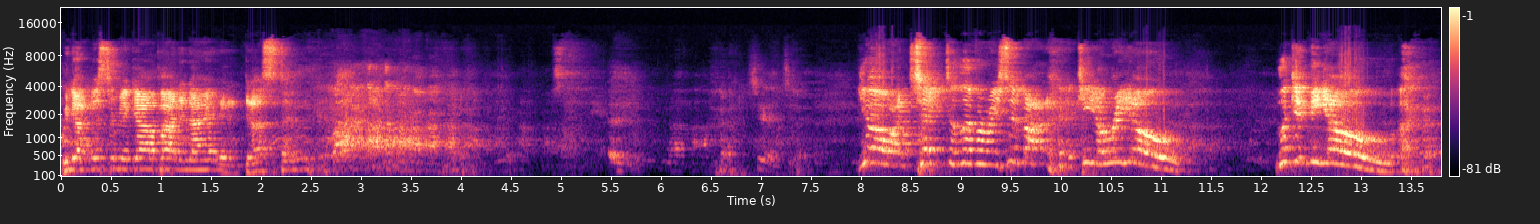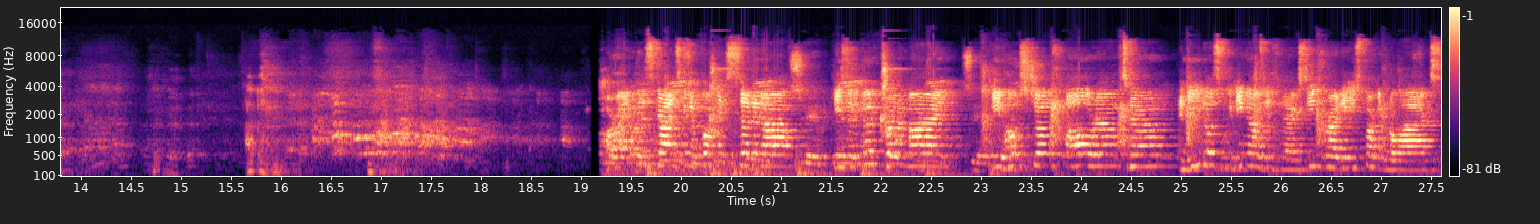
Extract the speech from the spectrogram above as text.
we got Mr. McAlpine tonight and Dustin. Yo, I take deliveries in my Kia Rio. Look at me, yo. All right, this guy's gonna fucking set it off. He's a good friend of mine. He hosts shows all around town, and he knows he knows he's next. He's ready. He's fucking relaxed.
